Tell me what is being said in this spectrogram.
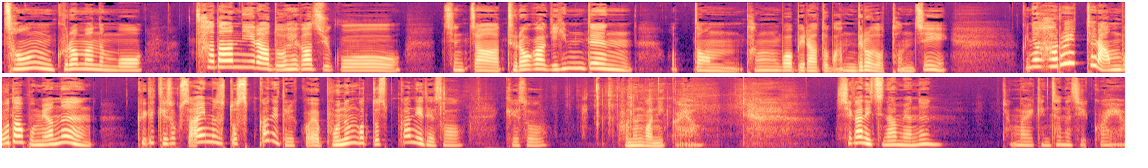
정, 그러면은 뭐 차단이라도 해가지고 진짜 들어가기 힘든 어떤 방법이라도 만들어 놓던지 그냥 하루 이틀 안 보다 보면은 그게 계속 쌓이면서 또 습관이 될 거예요. 보는 것도 습관이 돼서 계속 보는 거니까요. 시간이 지나면은 정말 괜찮아질 거예요.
